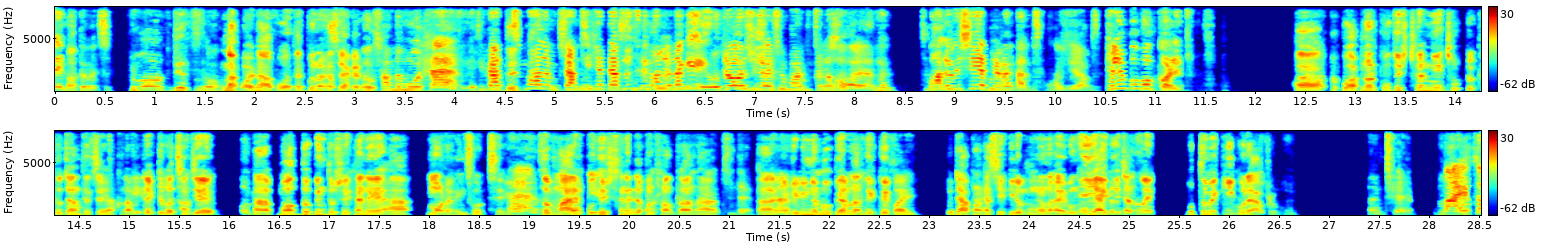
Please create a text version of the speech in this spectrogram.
দেখতে পাচ্ছি। না হয় না আপু এক একজনের কাছে এক এক রকম। হ্যাঁ এই যে কাচ্চি ভালো কাচ্চি খেতে আপনার যদি ভালো লাগে ওটাও আসলে সবার জন্য ভালো। ভালোবেসেই আপনারা খাচ্ছেন খালি উপভোগ করেন। আপু আপনার প্রতিষ্ঠান নিয়ে ছোট্ট একটু জানতে চাই। এখন আমি দেখতে পাচ্ছি যে পদ্ম কিন্তু সেখানে মডেলিং করছে। হ্যাঁ। তো মায়ের প্রতিষ্ঠানে যখন সন্তান আহ, বিভিন্ন রূপে আমরা দেখতে পাই এটা আপনার কাছে কীরকম মনে হয়? এবং এই আইডিয়াটা হয়ে প্রথমে কি করে আসলো? মায়ের তো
